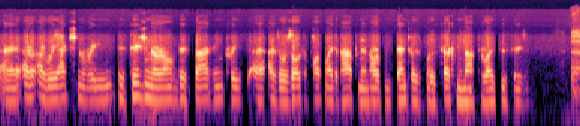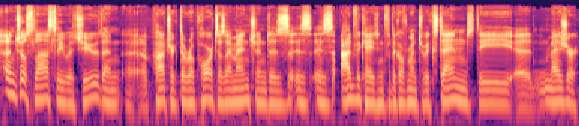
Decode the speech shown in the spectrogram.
a, a, reactionary decision around this VAT increase uh, as a result of what might have happened in urban centres, but it's certainly not the right decision. And just lastly, with you, then, uh, Patrick, the report, as I mentioned, is is is advocating for the government to extend the uh, measure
